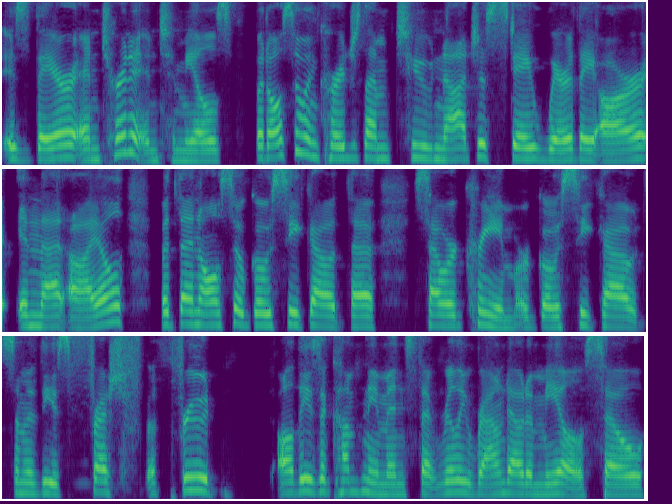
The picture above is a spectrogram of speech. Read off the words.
is there and turn it into meals, but also encourage them to not just stay where they are in that aisle, but then also go seek out the sour cream or go seek out some of these fresh fruit all these accompaniments that really round out a meal. So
